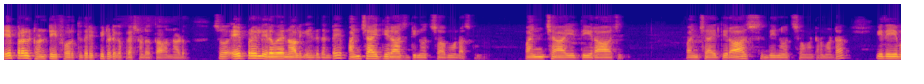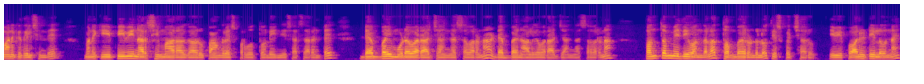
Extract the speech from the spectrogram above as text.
ఏప్రిల్ ట్వంటీ ఫోర్త్ ఇది రిపీటెడ్గా ప్రశ్న అడుగుతా ఉన్నాడు. సో ఏప్రిల్ ఇరవై నాలుగు ఏంటిదంటే పంచాయతీరాజ్ దినోత్సవం అని రాసుకున్నాం పంచాయతీరాజ్ పంచాయతీరాజ్ దినోత్సవం అంటారనమాట ఇది మనకి తెలిసిందే. మనకి పివి నరసింహారావు గారు కాంగ్రెస్ ప్రభుత్వంలో ఏం చేశారు సార్ అంటే డెబ్బై మూడవ రాజ్యాంగ సవరణ డెబ్బై నాలుగవ రాజ్యాంగ సవరణ పంతొమ్మిది వందల తొంభై రెండులో తీసుకొచ్చారు. ఇవి పాలిటీలో ఉన్నాయి.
